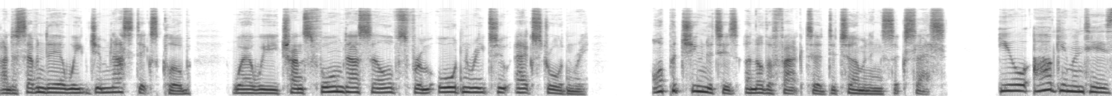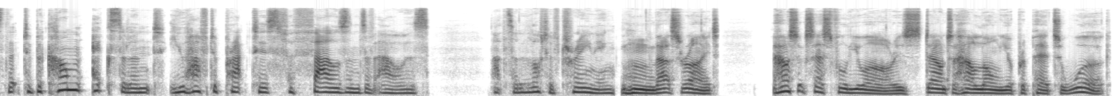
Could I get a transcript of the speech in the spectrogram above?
and a seven day a week gymnastics club where we transformed ourselves from ordinary to extraordinary. Opportunity's another factor determining success. Your argument is that to become excellent, you have to practice for thousands of hours. That's a lot of training. Mm, that's right. How successful you are is down to how long you're prepared to work.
